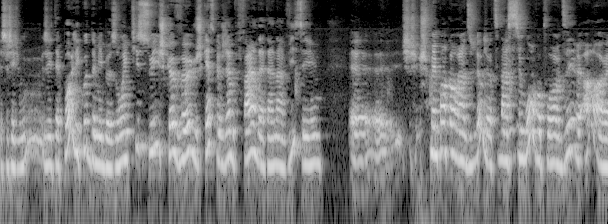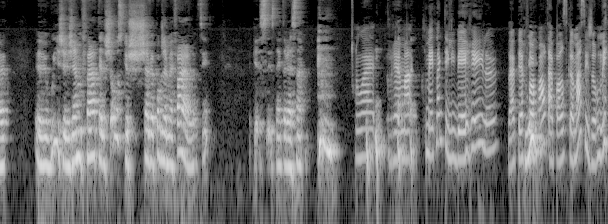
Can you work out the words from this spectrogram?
j'étais pas à l'écoute de mes besoins. Qui suis-je? Que veux-je? Qu'est-ce que j'aime faire dans la vie? C'est euh, je, je suis même pas encore rendue là. là. Dans six mois, on va pouvoir dire Ah, euh, euh, oui, j'aime faire telle chose que je savais pas que j'aimais faire. C'est intéressant. ouais, vraiment. Maintenant que tu es libérée, là, la performance, elle passe comment ces journées?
